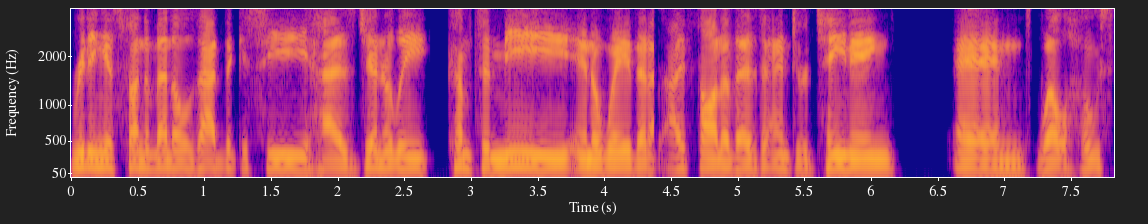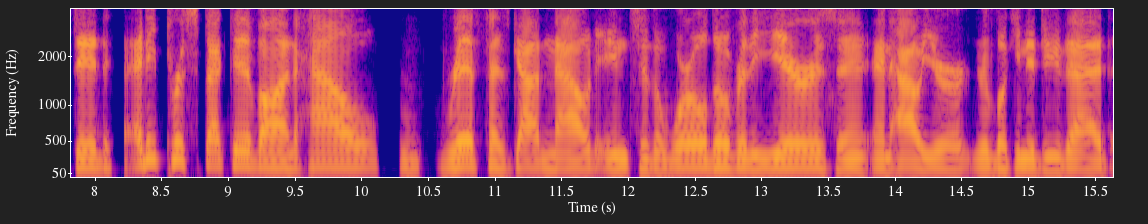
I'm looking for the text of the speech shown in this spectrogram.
reading is fundamentals advocacy has generally come to me in a way that I thought of as entertaining and well hosted. Any perspective on how RIF has gotten out into the world over the years and, and how you're you're looking to do that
